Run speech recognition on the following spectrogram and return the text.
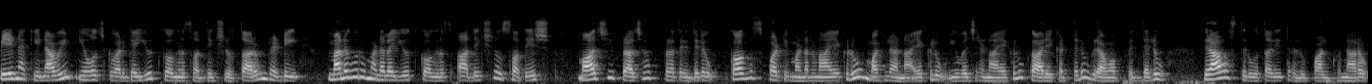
పిరినకి నవీన్ నియోజకవర్గ యూత్ కాంగ్రెస్ అధ్యక్షుడు తరుణ్ రెడ్డి మణుగురు మండల యూత్ కాంగ్రెస్ అధ్యక్షుడు సతీష్ మాజీ ప్రజా ప్రతినిధులు కాంగ్రెస్ పార్టీ మండల నాయకులు మహిళా నాయకులు యువజన నాయకులు కార్యకర్తలు గ్రామ పెద్దలు గ్రామస్తులు తదితరులు పాల్గొన్నారు.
